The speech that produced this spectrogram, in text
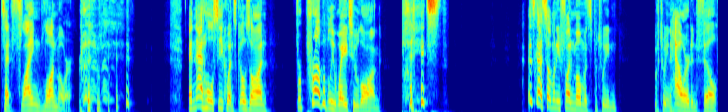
said flying lawnmower. and that whole sequence goes on for probably way too long, but it's it's got so many fun moments between between Howard and Phil.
